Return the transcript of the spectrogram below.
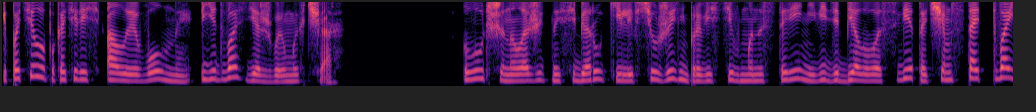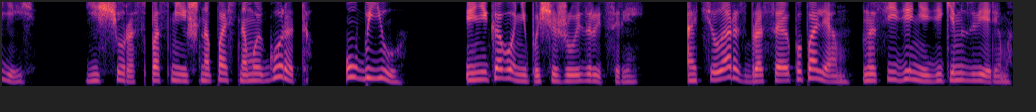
и по телу покатились алые волны, едва сдерживаемых чар. Лучше наложить на себя руки или всю жизнь провести в монастыре, не видя белого света, чем стать твоей. Еще раз посмеешь напасть на мой город — убью. И никого не пощажу из рыцарей. А тела разбросаю по полям, на съедение диким зверем.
